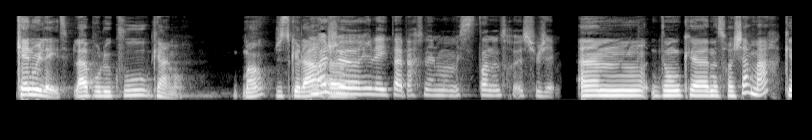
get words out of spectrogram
can relate. Là, pour le coup, carrément. Hein, Jusque-là. Moi, je euh, relate pas personnellement, mais c'est un autre sujet. euh, donc, euh, notre cher Marc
